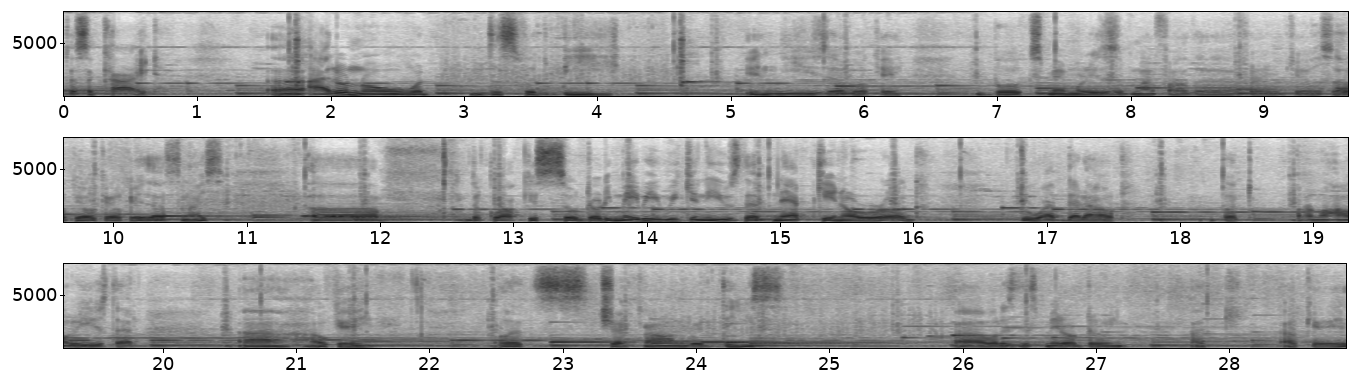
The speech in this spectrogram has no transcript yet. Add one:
there's a kite. Uh, I don't know what this would be in use of. Okay, books, memories of my father, jokes. Okay, okay, okay, that's nice. Uh, the clock is so dirty. Maybe we can use that napkin or rug to wipe that out, but I don't know how to use that. Uh, okay, let's check on with these. Uh, what is this mirror doing? Okay,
